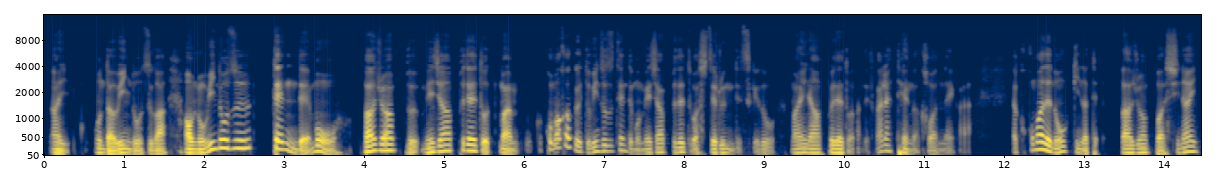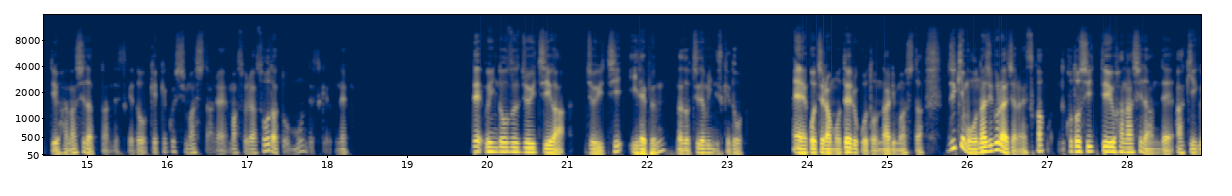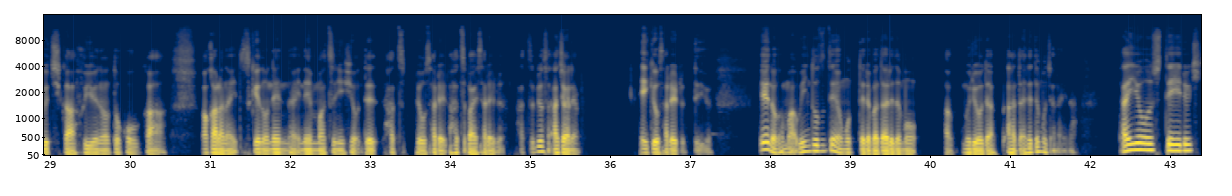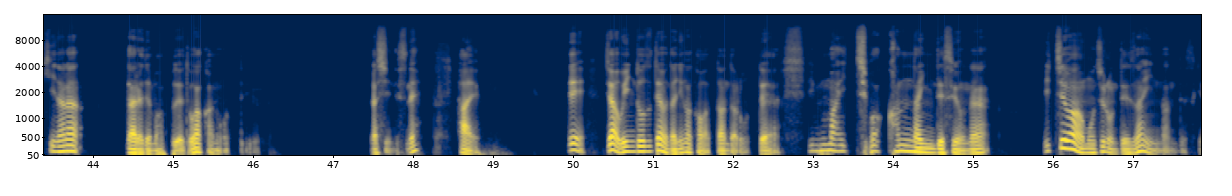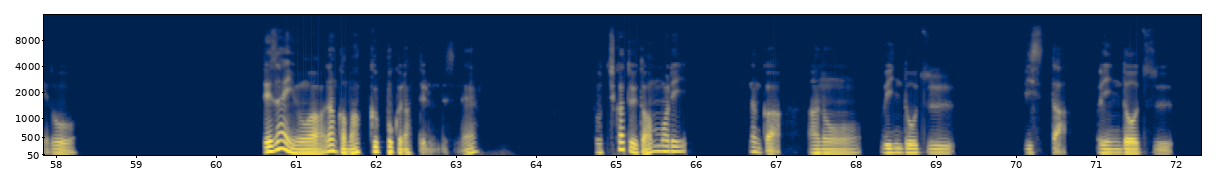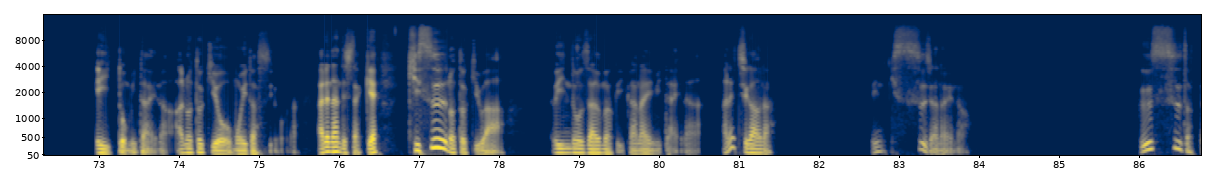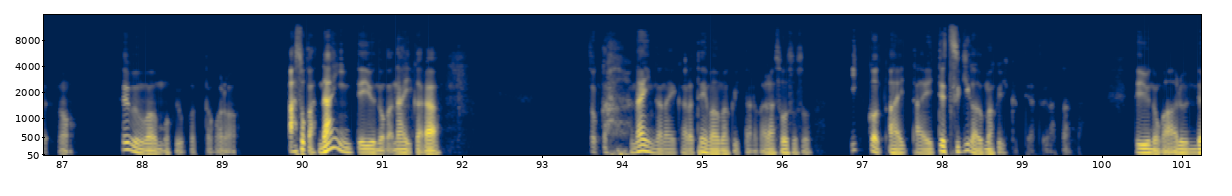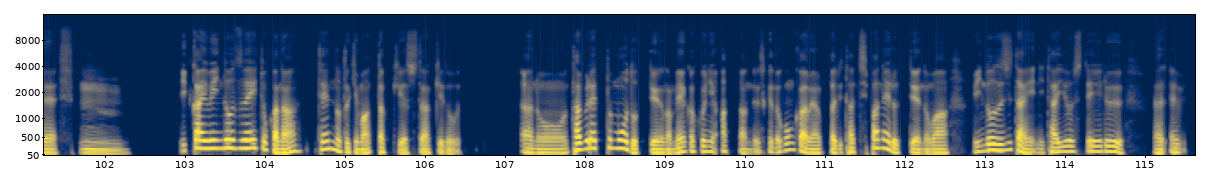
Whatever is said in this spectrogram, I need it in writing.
はい、今度は Windows が、あの、Windows 10でもうバージョンアップ、メジャーアップデート、まあ、細かく言うと Windows 10でもメジャーアップデートはしてるんですけど、マイナーアップデートなんですかね。10が変わんないから。からここまでの大きなバージョンアップはしないっていう話だったんですけど、結局しましたね。まあ、それはそうだと思うんですけどね。で、Windows 11が11、11、まあ、どっちでもいいんですけど、えー、こちらも出ることになりました。時期も同じぐらいじゃないですか？今年っていう話なんで、秋口か冬のとこかわからないですけど、年内、年末にで発表される、発売される、発表されあ、違うね、提供されるっていう。っていうのが、まあ、Windows 10を持ってれば誰でも、あ無料でアップ、あ、誰でもじゃないな。対応している機器なら、誰でもアップデートが可能っていう、らしいんですね。はい。で、じゃあ Windows 10は何が変わったんだろうって、いまいちわかんないんですよね。1はもちろんデザインなんですけど、デザインはなんか Mac っぽくなってるんですね。どっちかというとあんまり、なんか、あの、Windows Vista、Windows 8みたいな、あの時を思い出すような。あれ何でしたっけ？奇数の時は、Windows はうまくいかないみたいな。あれ？違うな。奇数じゃないな。偶数だったよな。7はうまくよかったから。あ、そっか。9っていうのがないから、そっか。9がないからテーマうまくいったのかな。そうそうそう。1個空いたいて次がうまくいくってやつがあったんだ。っていうのがあるんで、うん。一回 Windows 8かな ?10 の時もあった気がしたけど、あの、タブレットモードっていうのが明確にあったんですけど、今回はやっぱりタッチパネルっていうのは、Windows 自体に対応している、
